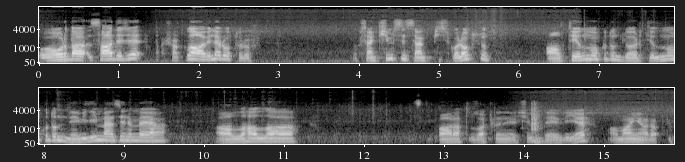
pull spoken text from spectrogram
Orada sadece şaklı abiler oturur. Yok sen kimsin sen? Psikologsun. 6 yıl mı okudun? 4 yıl mı okudun? Ne bileyim ben senin be ya. Allah Allah. İstihbarat uzaktan iletişim devriye. Aman yarabbim.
